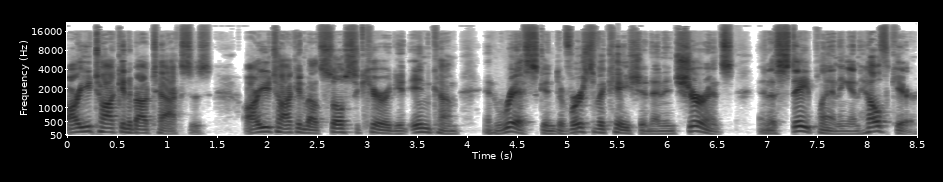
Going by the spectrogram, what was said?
Are you talking about taxes? Are you talking about Social Security and income and risk and diversification and insurance and estate planning and healthcare?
